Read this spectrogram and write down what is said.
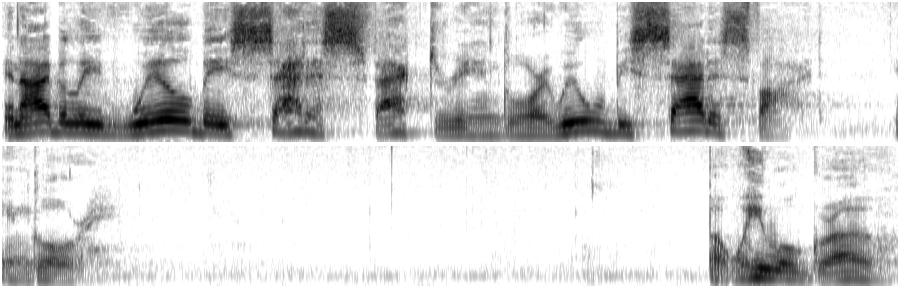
and I believe will be satisfactory in glory. We will be satisfied in glory. But we will grow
